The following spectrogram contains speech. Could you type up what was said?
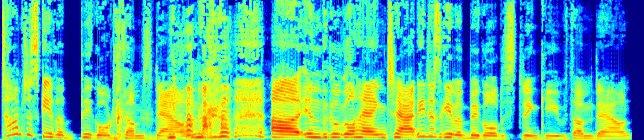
Tom just gave a big old thumbs down, uh, in the Google Hang chat. He just gave a big old stinky thumb down.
